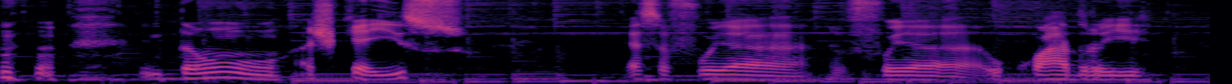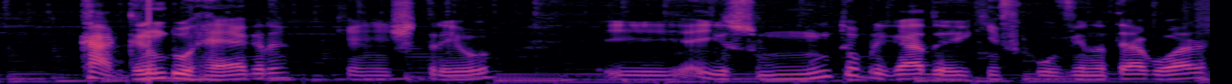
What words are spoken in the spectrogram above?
então, acho que é isso. Essa foi a foi a, o quadro aí cagando regra que a gente estreou. E é isso. Muito obrigado aí quem ficou ouvindo até agora.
